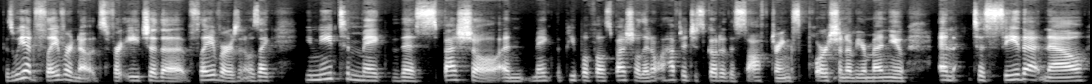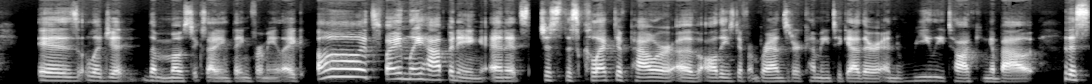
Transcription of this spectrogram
because we had flavor notes for each of the flavors. And it was like, you need to make this special and make the people feel special. They don't have to just go to the soft drinks portion of your menu. And to see that now, is legit the most exciting thing for me. Like, oh, it's finally happening. And it's just this collective power of all these different brands that are coming together and really talking about this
